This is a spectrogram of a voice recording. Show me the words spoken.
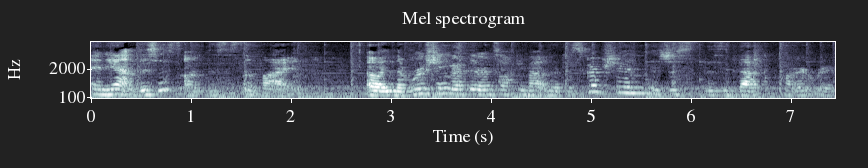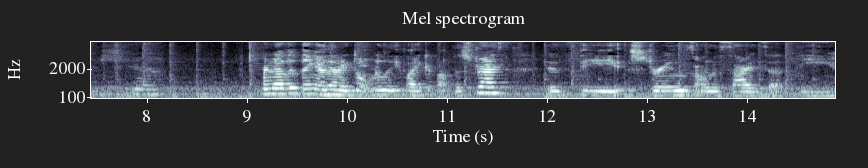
and yeah, this is uh, this is the vibe. Oh, and the ruching that they're talking about in the description is just this back part right here. Another thing that I don't really like about this dress is the strings on the sides of the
